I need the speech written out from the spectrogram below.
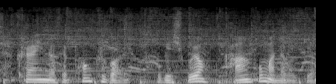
자, 크라잉넛의 펑크걸 보고 계시고요. 강한 곡 만나볼게요.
